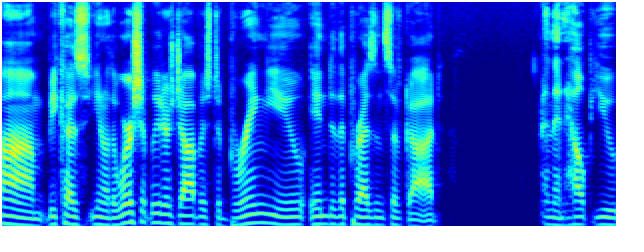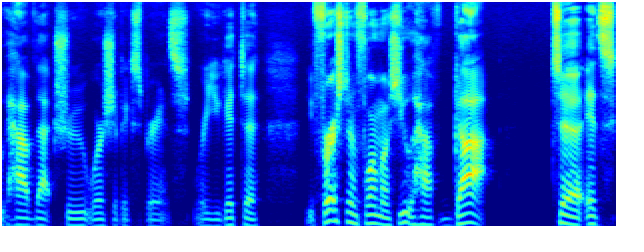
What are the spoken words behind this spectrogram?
um, because you know the worship leader's job is to bring you into the presence of God, and then help you have that true worship experience where you get to, first and foremost, you have got to it's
